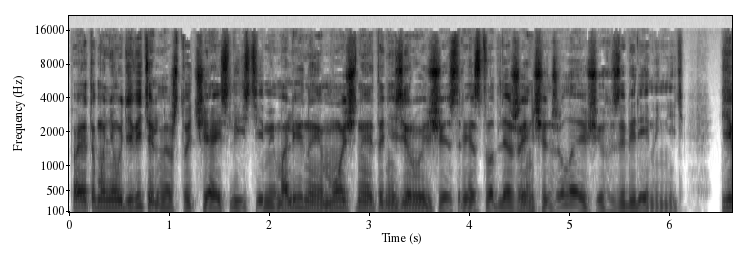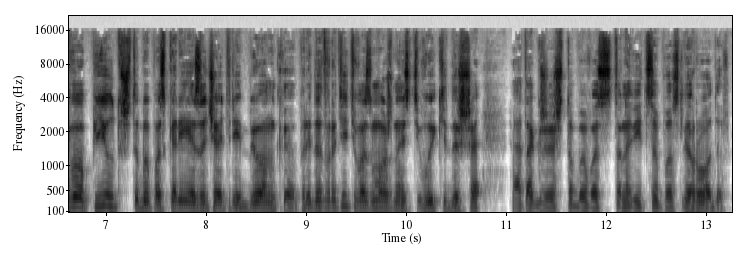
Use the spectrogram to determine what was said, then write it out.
Поэтому неудивительно, что чай с листьями малины – мощное тонизирующее средство для женщин, желающих забеременеть. Его пьют, чтобы поскорее зачать ребенка, предотвратить возможность выкидыша, а также чтобы восстановиться после родов.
